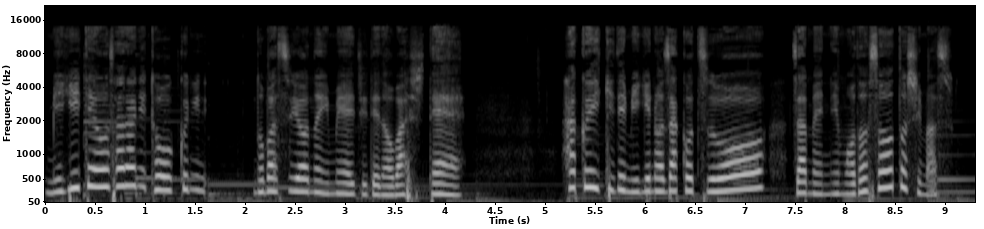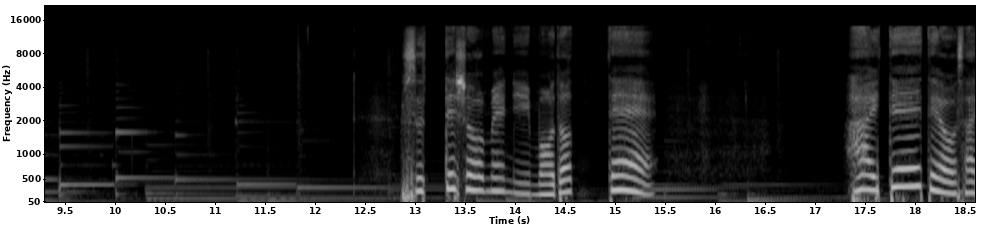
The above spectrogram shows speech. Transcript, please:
右手をさらに遠くに伸ばすようなイメージで伸ばして、吐く息で右の座骨を座面に戻そうとします。吸って正面に戻って、吐いて手を左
